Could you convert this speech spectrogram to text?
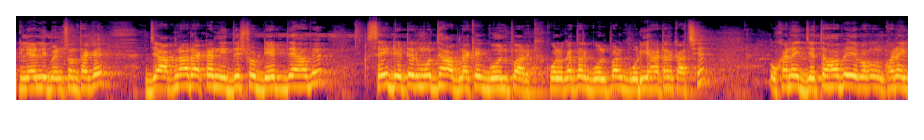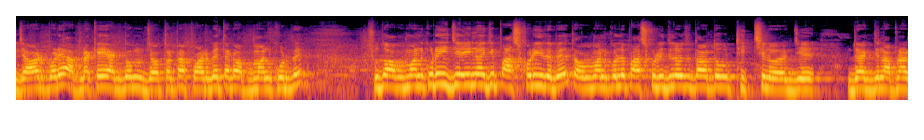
ক্লিয়ারলি মেনশন থাকে যে আপনার একটা নির্দিষ্ট ডেট দেওয়া হবে, সেই ডেটের মধ্যে আপনাকে গোল পার্ক, কলকাতার গোল পার্ক গড়িয়াহাটের কাছে ওখানে যেতে হবে এবং ওখানে যাওয়ার পরে আপনাকে একদম যতটা পারবে তারা অপমান করবে। শুধু অপমান করেই যে এই নয় যে পাস করিয়ে দেবে, তো অপমান করলে পাস করিয়ে দিলেও তো তাও তো ঠিক ছিল যে দু একদিন আপনার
